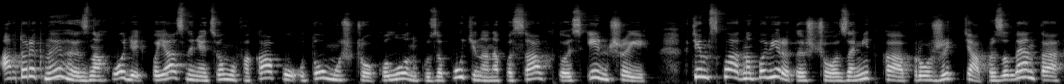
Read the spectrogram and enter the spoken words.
Автори книги знаходять пояснення цьому факапу у тому, що колонку за Путіна написав хтось інший. Втім, складно повірити, що замітка про життя президента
